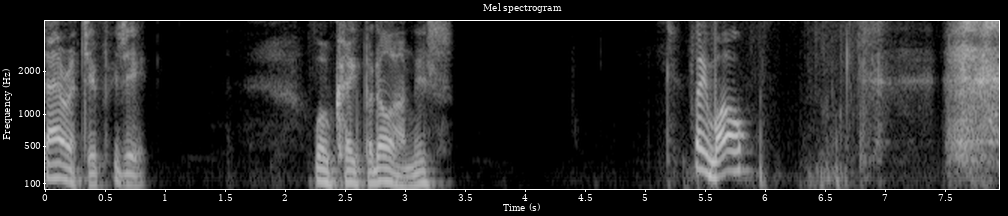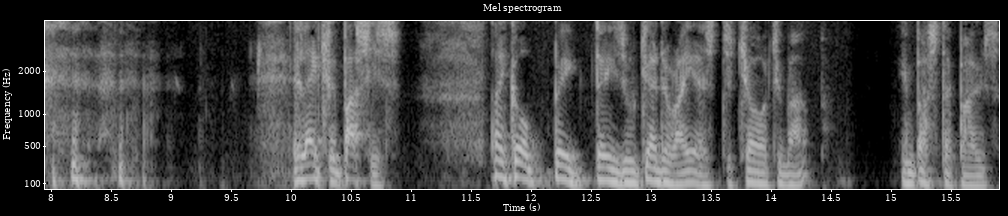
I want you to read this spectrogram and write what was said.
narrative, is it? We'll keep an eye on this. Meanwhile, electric buses, they got big diesel generators to charge them up in bus depots.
